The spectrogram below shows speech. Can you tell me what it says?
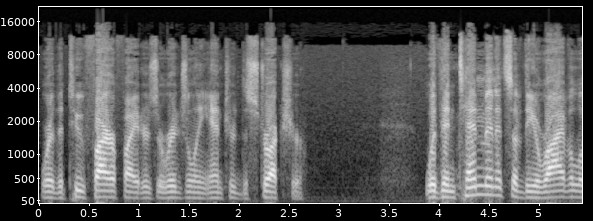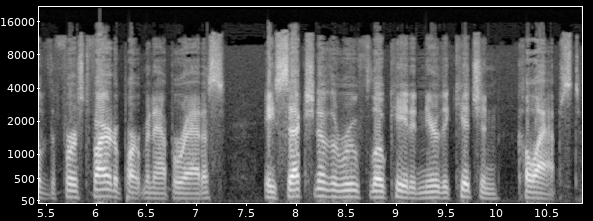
where the two firefighters originally entered the structure. Within 10 minutes of the arrival of the first fire department apparatus, a section of the roof located near the kitchen collapsed.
